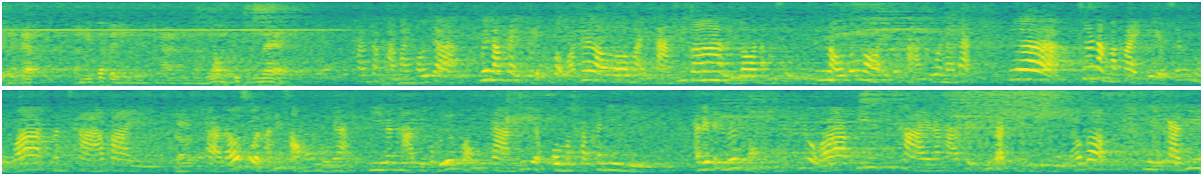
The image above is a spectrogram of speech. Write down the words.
ศนะครับ อันนี้ก็เป็นงานล่องทุกครั้งแรกทางสถาบันเขาจะไม่รับไกลเกลี่ยเขาบอกว่าให้เรารอหมายสารที่บ้านหรือรอหนังสือซึ่งเราต้องรอเอกสารตัวนั้นอะเพื่อเพื่อนำมาไกลเกลี่ยซึ่งหนูว่ามันช้าไปค่ะแล้วส่วนอันที่สองของหนูเนี่ยมีปัญหาเกี่ยวกับเรื่องของการที่กรมบังคับคดี อันนี้เป็นเรื่องของที่บอกว่าพี่พี่ชายนะคะติดที่แบบทีดีแล้วก็มีการที่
